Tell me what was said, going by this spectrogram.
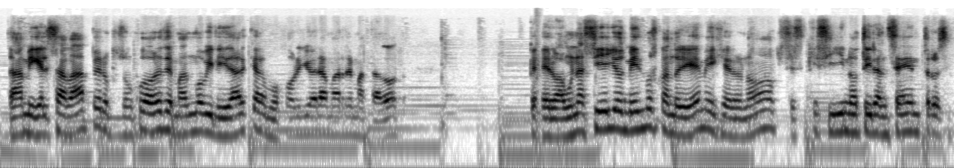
estaba Miguel Sabá, pero pues son jugadores de más movilidad que a lo mejor yo era más rematador. Pero aún así ellos mismos cuando llegué me dijeron, no, pues es que sí, no tiran centros.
